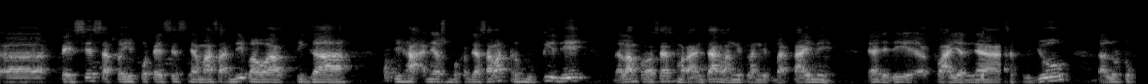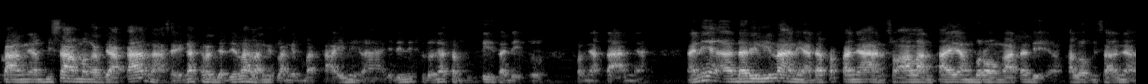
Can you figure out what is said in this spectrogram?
uh, tesis atau hipotesisnya Mas Andi bahwa tiga pihaknya harus bekerja sama terbukti di dalam proses merancang langit-langit bata ini. Ya, jadi uh, kliennya setuju, lalu tukangnya bisa mengerjakan, nah sehingga terjadilah langit-langit bata ini. Nah, jadi ini sebetulnya terbukti tadi itu pernyataannya. Nah ini uh, dari Lina nih ada pertanyaan soal lantai yang berongga tadi. Kalau misalnya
